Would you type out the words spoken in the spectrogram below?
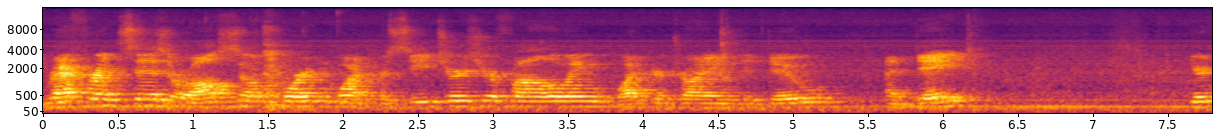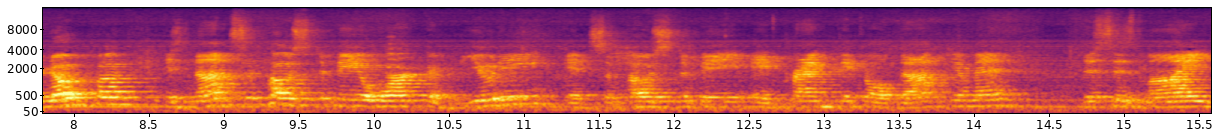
References are also important, what procedures you're following, what you're trying to do, a date, your notebook is not supposed to be a work of beauty. It's supposed to be a practical document. This is my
